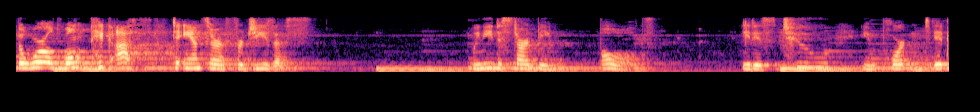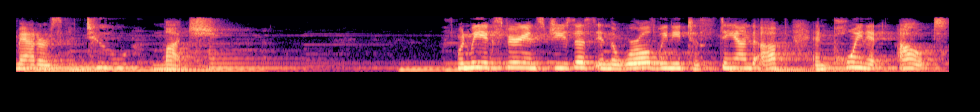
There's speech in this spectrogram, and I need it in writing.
the world won't pick us to answer for Jesus. We need to start being bold. It is too important. It matters too much. When we experience Jesus in the world, we need to stand up and point it out.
